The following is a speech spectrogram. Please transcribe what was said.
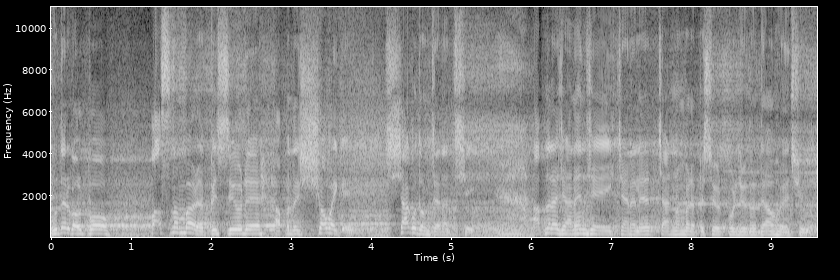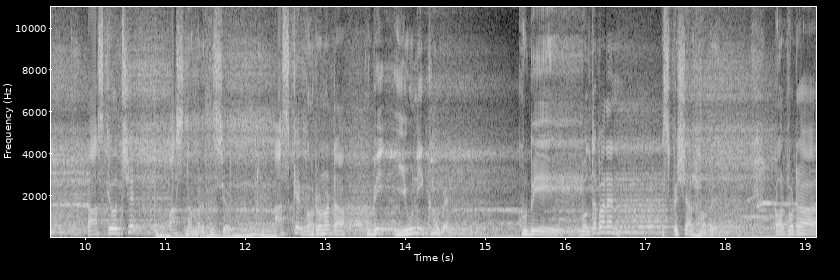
ভূতের গল্প পাঁচ নম্বর এপিসোডে আপনাদের সবাইকে স্বাগতম জানাচ্ছি। আপনারা জানেন যে এই চ্যানেলের চার নম্বর এপিসোড পর্যন্ত দেওয়া হয়েছিল। তো আজকে হচ্ছে পাঁচ নম্বর এপিসোড আজকের ঘটনাটা খুবই ইউনিক হবে। খুবই বলতে পারেন স্পেশাল হবে। গল্পটা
